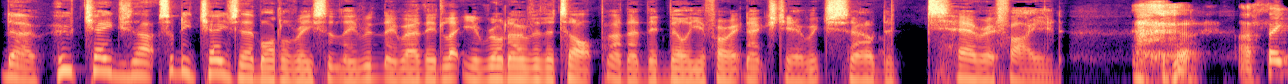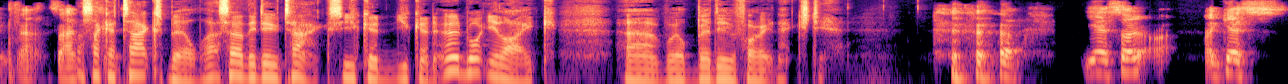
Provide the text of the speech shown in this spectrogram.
No. Who changed that? Somebody changed their model recently, didn't they? Where they'd let you run over the top and then they'd bill you for it next year, which sounded terrifying. I think that's that's like a tax bill. That's how they do tax. You can you can earn what you like. Uh, we'll bill you for it next year. yeah. So I guess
